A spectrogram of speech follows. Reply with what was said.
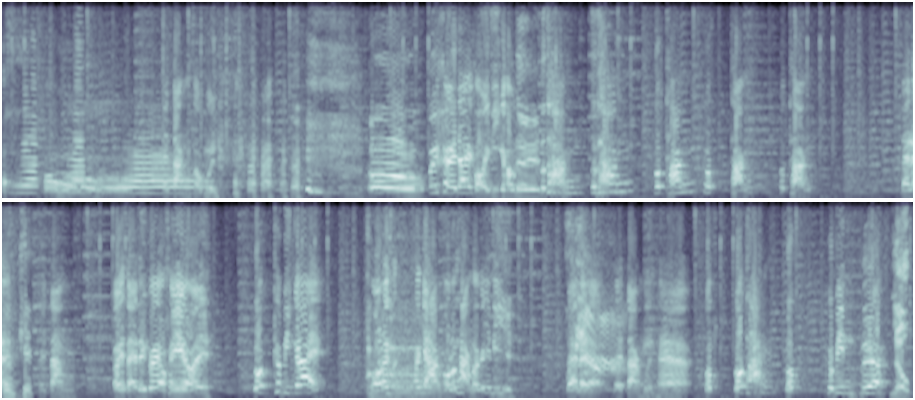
โอ้โหได้ตังค์สองหมื่นโอ้ไม่เคยได้ของดีกับเขาเลยรถถังรถถังรถถังรถถังรถถัง ได้เลยโอเคได้ตังค์เอ้ยแสนหนึ่งก็โอเคหน่อยรถเครื่องบินก็ได้ ขออะไรสักอย่างขอรถถังหน่อยก็ยังดี ได้เลยอะได้ตังค์หมื่นห้ารถรถถังรถเครื่องบินเรือ Nope.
